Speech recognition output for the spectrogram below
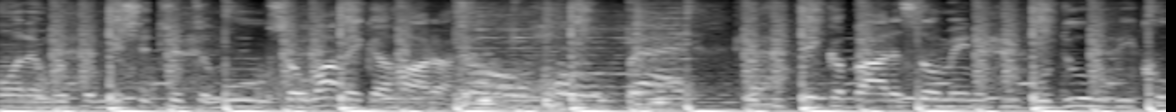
morning with initiative to move, so I make it harder. Don't hold back. If you think about it, so many people do be cool.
